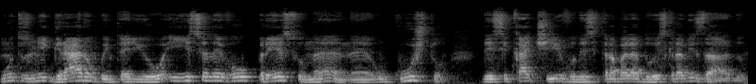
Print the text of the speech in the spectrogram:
muitos migraram para o interior e isso elevou o preço, né, né, o custo desse cativo, desse trabalhador escravizado.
